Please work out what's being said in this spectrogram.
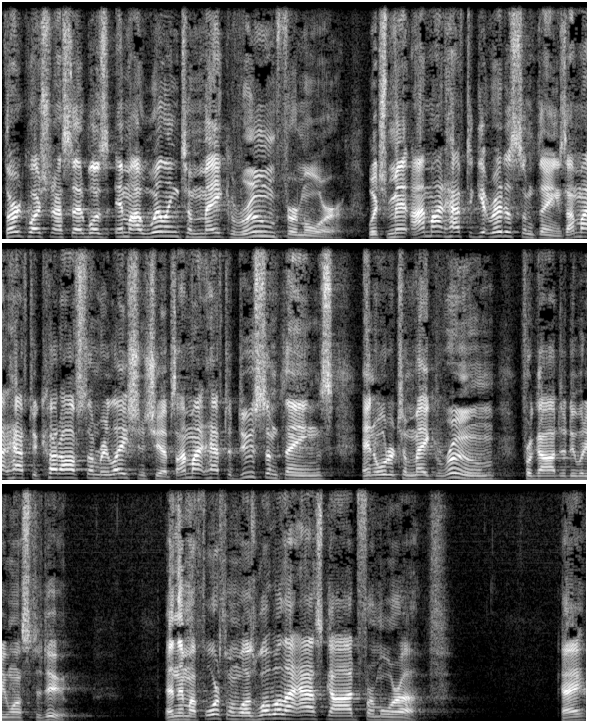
Third question I said was, Am I willing to make room for more? Which meant I might have to get rid of some things. I might have to cut off some relationships. I might have to do some things in order to make room for God to do what He wants to do. And then my fourth one was, What will I ask God for more of? Okay?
